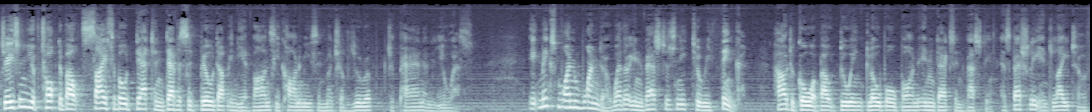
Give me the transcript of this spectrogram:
Jason, you've talked about sizable debt and deficit buildup in the advanced economies in much of Europe, Japan, and the US. It makes one wonder whether investors need to rethink how to go about doing global bond index investing, especially in light of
